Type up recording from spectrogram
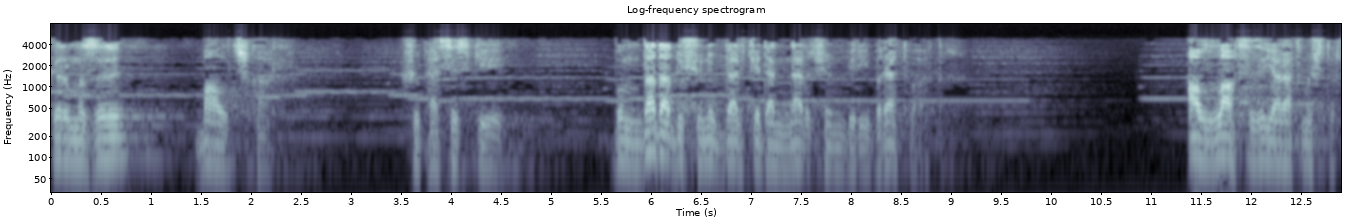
qırmızı bal çıxar. Şübhəsiz ki, bunda da düşünüb dərk edənlər üçün bir ibrət vardır. Allah sizi yaratmışdır.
